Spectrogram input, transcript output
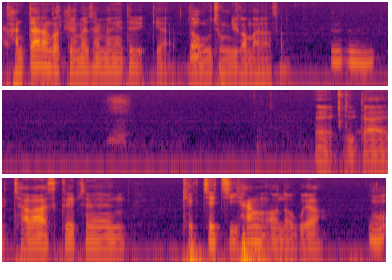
간단한 것들만 설명해 드릴게요 너무 종류가 많아서 음, 음. 네, 일단 자바스크립트는 객체 지향 언어고요. 네.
